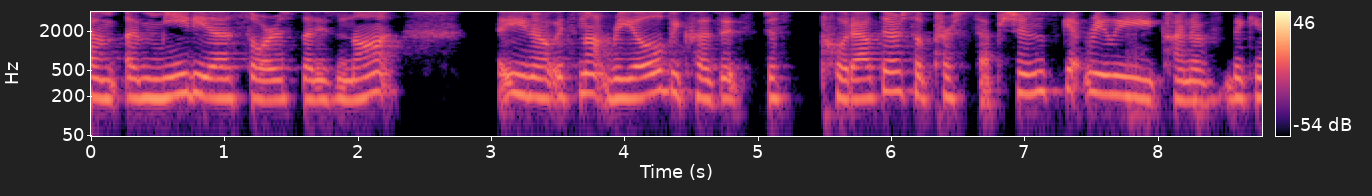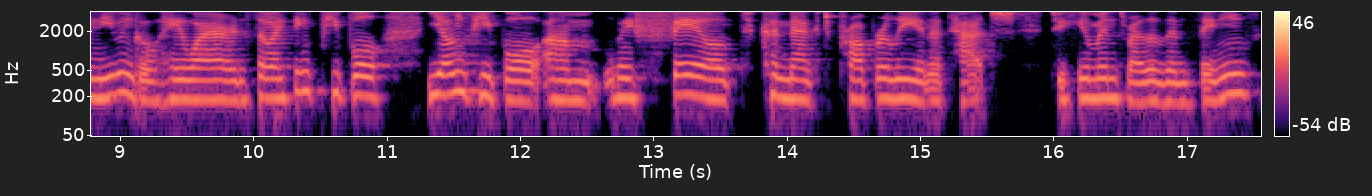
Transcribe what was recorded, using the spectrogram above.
um, a media source that is not, you know, it's not real because it's just put out there. So perceptions get really kind of, they can even go haywire. And so I think people, young people, um, they fail to connect properly and attach to humans rather than things.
